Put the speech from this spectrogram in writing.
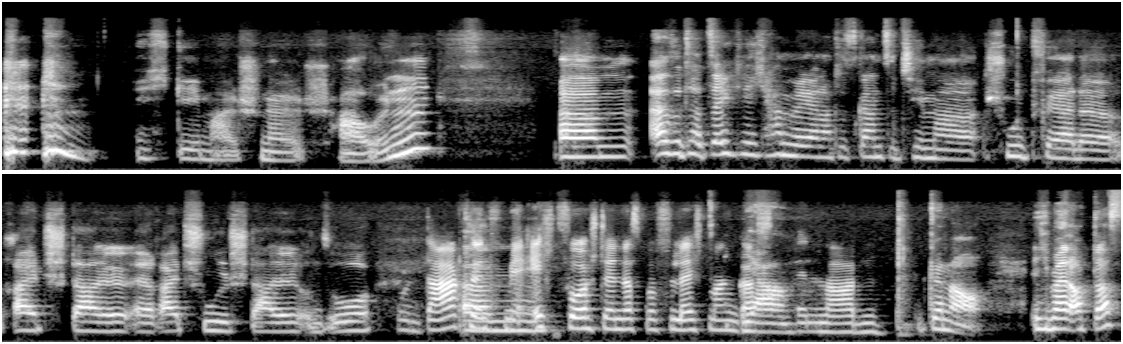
ich gehe mal schnell schauen. Ähm, also tatsächlich haben wir ja noch das ganze Thema Schulpferde, Reitstall, äh, Reitschulstall und so. Und da könnte ich Ähm, mir echt vorstellen, dass wir vielleicht mal einen Gast ja. einladen. Genau. Ich meine, auch das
